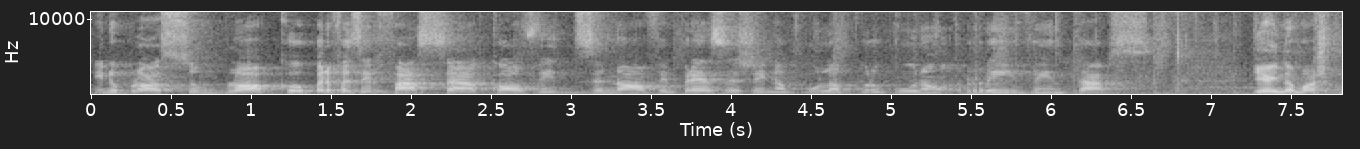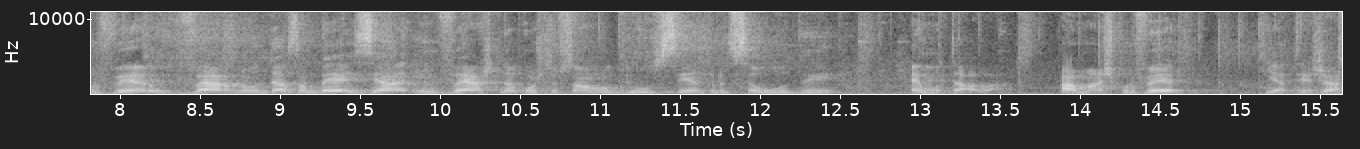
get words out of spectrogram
E no próximo bloco, para fazer face à Covid-19, empresas em Nampula procuram reinventar-se. E ainda mais por ver, o governo da Zambésia investe na construção de um centro de saúde em Mutala. Há mais por ver e até já.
